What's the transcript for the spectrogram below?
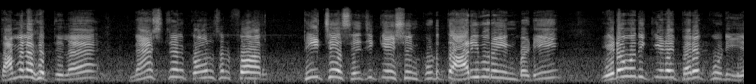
தமிழகத்தில் national council for teachers education கொடுத்த அறிவுரையின்படி இடஒதுக்கீடை பெறக்கூடிய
